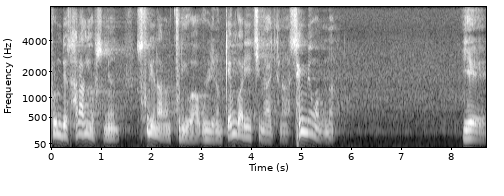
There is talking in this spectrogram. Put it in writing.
그런데 사랑이 없으면 소리 나는 구리와 울리는 꽹과리 지나잖아. 생명 없는. 예.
